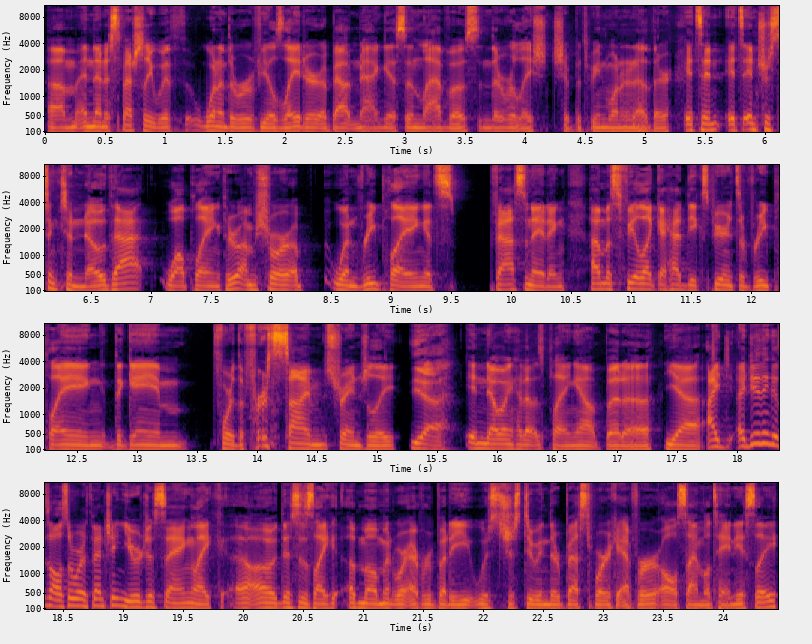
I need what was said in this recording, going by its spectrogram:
Um, and then especially with one of the reveals later about Magus and Lavos and their relationship between one another. It's in, it's interesting to know that while playing through. I'm sure uh, when replaying, it's fascinating. I almost feel like I had the experience of replaying the game for the first time, strangely yeah. in knowing how that was playing out. But uh, yeah, I, I do think it's also worth mentioning. You were just saying like, uh, oh, this is like a moment where everybody was just doing their best work ever, all simultaneously.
